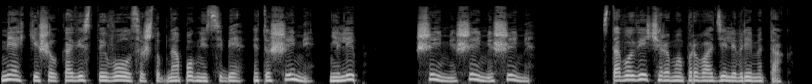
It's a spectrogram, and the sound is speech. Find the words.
мягкие шелковистые волосы, чтобы напомнить себе, это Шими, не Лип. Шими, Шими, Шими. С того вечера мы проводили время так.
